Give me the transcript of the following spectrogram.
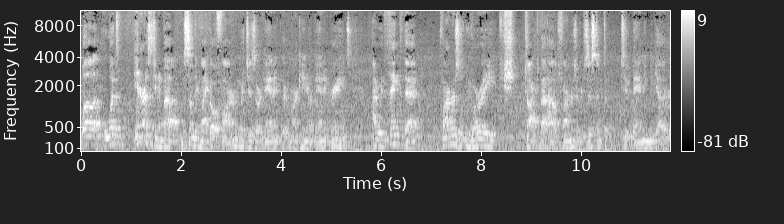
Well, what's interesting about something like O Farm, which is organic, they're marketing organic grains, I would think that farmers, we've already talked about how farmers are resistant to, to banding together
